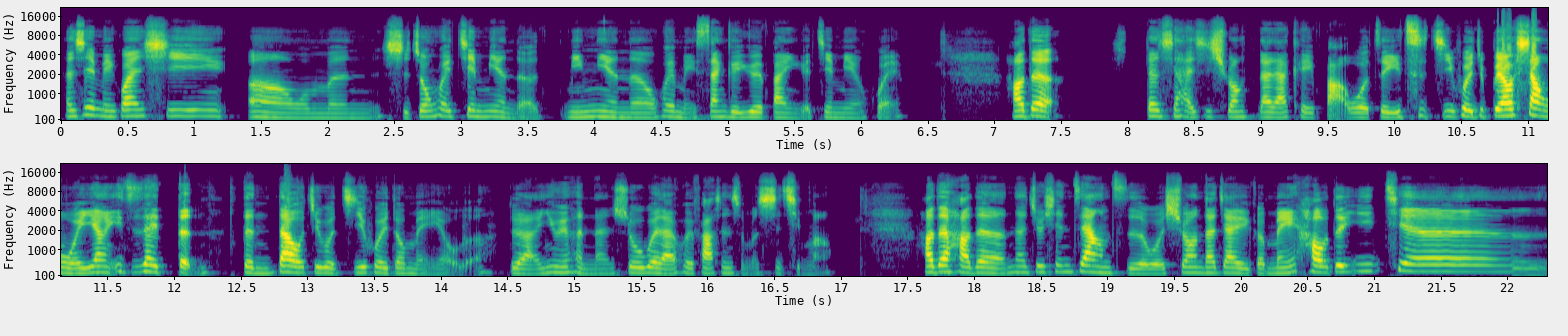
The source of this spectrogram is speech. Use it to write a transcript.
但是也没关系，嗯，我们始终会见面的。明年呢，我会每三个月办一个见面会。好的，但是还是希望大家可以把握这一次机会，就不要像我一样一直在等。等到结果机会都没有了，对啊，因为很难说未来会发生什么事情嘛。好的，好的，那就先这样子。我希望大家有一个美好的一天，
